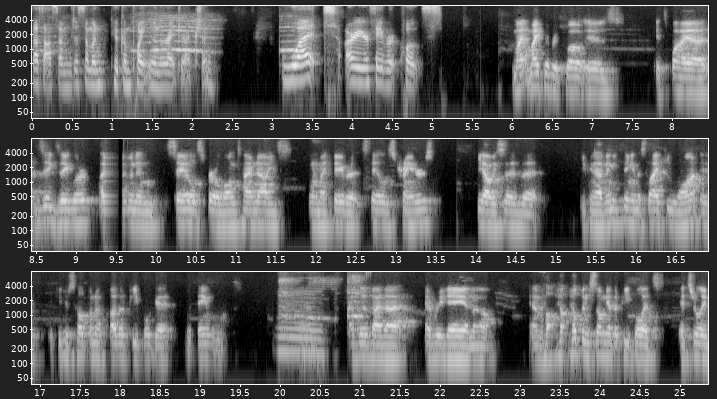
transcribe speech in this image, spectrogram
that's awesome. Just someone who can point you in the right direction. What are your favorite quotes? My, my favorite quote is it's by uh, Zig Ziglar. I've been in sales for a long time now. He's one of my favorite sales trainers. He always says that you can have anything in this life you want if, if you just help enough other people get what they want. Mm. I live by that every day. I'm out. I'm helping so many other people. It's it's really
